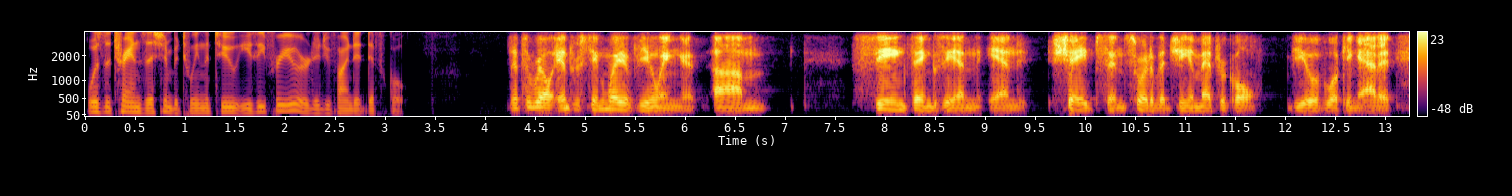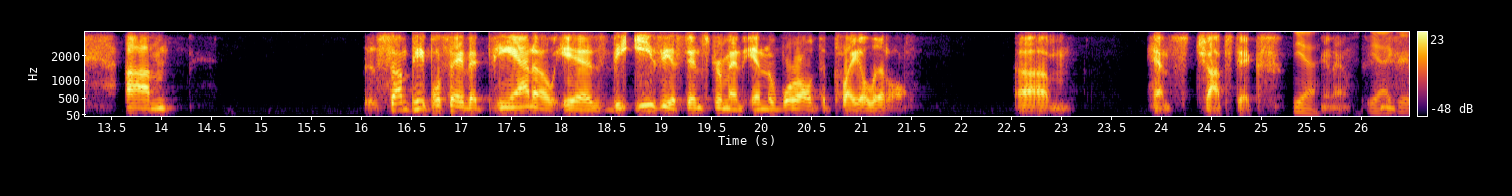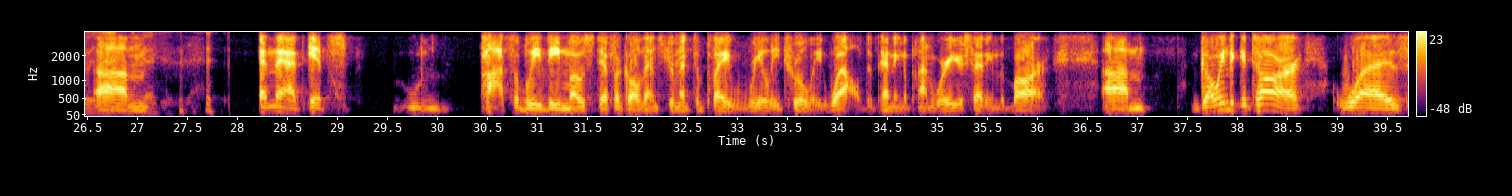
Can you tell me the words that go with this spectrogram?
Was the transition between the two easy for you, or did you find it difficult? That's a real interesting way of viewing it. Um, seeing things in in shapes and sort of a geometrical view of looking at it. Um, some people say that piano is the easiest instrument in the world to play a little. Um, hence chopsticks. Yeah. You know. Yeah, I agree with that. Um, okay. and that it's possibly the most difficult instrument to play really, truly well, depending upon where you're setting the bar. Um, going to guitar was,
